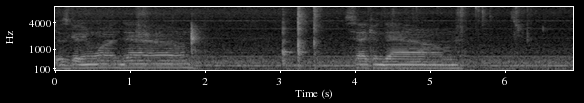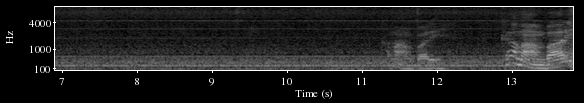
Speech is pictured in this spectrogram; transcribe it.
just getting one down, second down. Come on, buddy. Come on, buddy.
